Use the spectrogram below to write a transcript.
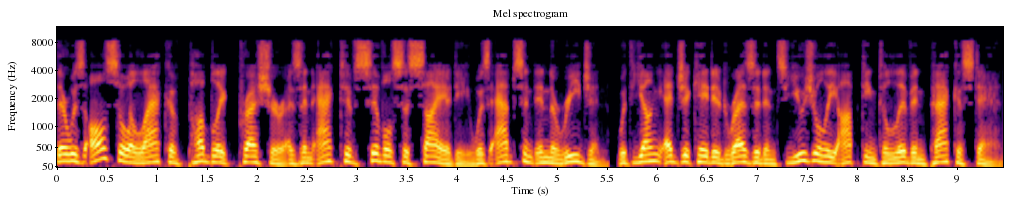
There was also a lack of public pressure as an active civil society was absent in the region, with young educated residents usually opting to live in Pakistan.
